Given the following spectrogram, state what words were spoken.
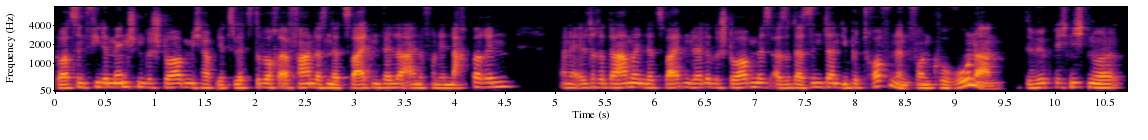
Dort sind viele Menschen gestorben. Ich habe jetzt letzte Woche erfahren, dass in der zweiten Welle eine von den Nachbarinnen, eine ältere Dame, in der zweiten Welle gestorben ist. Also da sind dann die Betroffenen von Corona, die wirklich nicht nur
